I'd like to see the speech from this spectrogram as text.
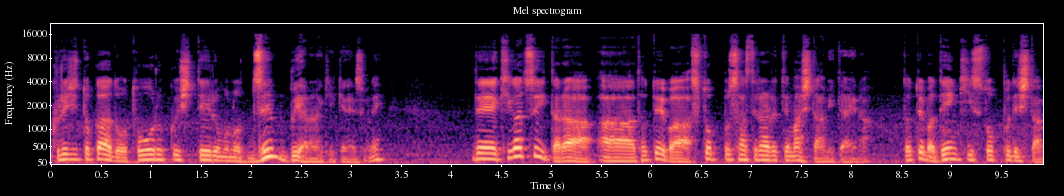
クレジットカードを登録しているもの全部やらなきゃいけないですよね。で気が付いたらあ例えばストップさせられてましたみたいな。例えば電気ストップでした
